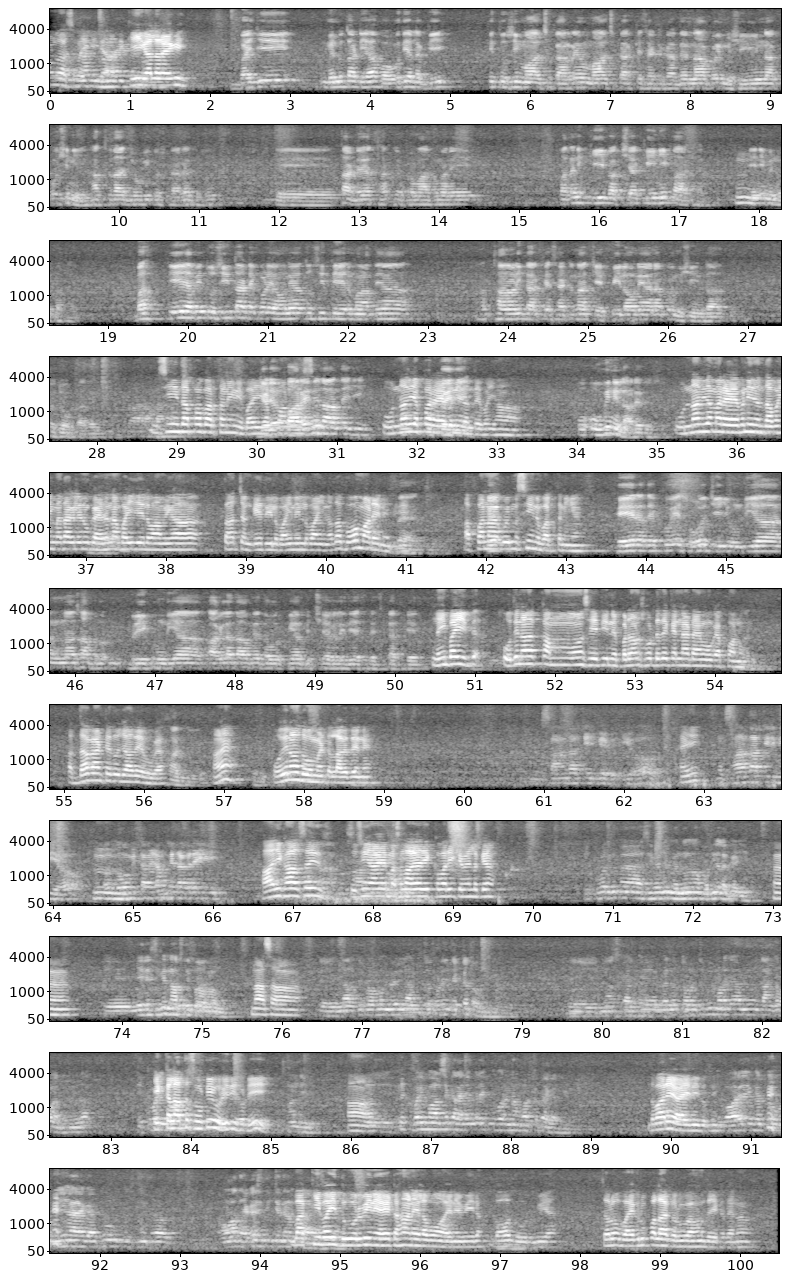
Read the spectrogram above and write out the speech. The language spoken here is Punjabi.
ਹੁਣ ਦੱਸ ਬਾਈ ਕੀ ਕਹਿਣਾ ਦੀ ਕੀ ਗੱਲ ਰਹਿ ਗਈ? ਬਾਈ ਜੀ ਮੈਨੂੰ ਤੁਹਾਡੀ ਆ ਬਹੁਤ ਵਧੀਆ ਲੱਗੀ ਕਿ ਤੁਸੀਂ ਮਾਲਚ ਕਰ ਰਹੇ ਹੋ ਮਾਲਚ ਕਰਕੇ ਸੈੱਟ ਕਰਦੇ ਹੋ। ਨਾ ਕੋਈ ਮਸ਼ੀਨ ਨਾ ਕੁਝ ਨਹੀਂ ਹੱਥ ਦਾ ਜੋ ਵੀ ਕੁਝ ਕਰ ਰਹੇ ਹੋ ਤੁਸੀਂ। ਤੇ ਤੁਹਾਡੇ ਹੱਥਾਂ 'ਚ ਪ੍ਰਮਾਤਮਾ ਨੇ ਪਤਾ ਨਹੀਂ ਕੀ ਬਖਸ਼ਿਆ ਕੀ ਨਹੀਂ ਪਾਰਖਿਆ। ਇਹ ਨਹੀਂ ਮੈਨੂੰ ਪਤਾ। ਬਸ ਇਹ ਆ ਵੀ ਤੁਸੀਂ ਤੁਹਾਡੇ ਕੋਲੇ ਆਉਨੇ ਆ ਤੁਸੀਂ ਤੇਲ ਮਾਰਦੇ ਆ ਹੱਥਾਂ ਨਾਲ ਹੀ ਕਰਕੇ ਸੈੱਟ ਨਾ ਚੇਪੀ ਲਾਉਨੇ ਆ ਨਾ ਕੋਈ ਮਸ਼ੀਨ ਦਾ। ਪ੍ਰਯੋਗ ਕਰਦੇ ਆ। ਮਸ਼ੀਨ ਦਾ ਆਪਾਂ ਵਰਤਣੀ ਨਹੀਂ ਬਾਈ ਜਿਹੜੇ ਉਹ ਨੂੰ ਬਾਰੇ ਨਹੀਂ ਲਾਉਂਦੇ ਜੀ ਉਹਨਾਂ ਦੀ ਆਪਾਂ ਰੈਬ ਨਹੀਂ। ਦਿੰਦੇ ਬਾਈ ਹਾਂ। ਉਹ ਉਹ ਵੀ ਨਹੀਂ ਲਾ ਰਹੇ ਤੁਸੀਂ। ਉਹਨਾਂ ਦੀ ਤਾਂ ਮੈਂ ਰੈਬ ਨਹੀਂ ਦਿੰਦਾ ਬਾਈ ਮੈਂ ਤਾਂ ਅਗਲੇ ਨੂੰ ਕਹਿ ਦਿੰਦਾ ਬਾਈ ਜੇ ਲਵਾਵੇਂਗਾ ਤਾਂ ਚੰਗੇ ਦੀ ਲਵਾਈ ਨਹੀਂ ਲਵਾਈ ਨਾ ਤਾਂ ਬਹੁਤ ਮਾੜੇ ਨੇ ਵੀਰੇ ਜੀ। ਆਪਾਂ ਨਾ ਕੋਈ ਮਸ਼ੀਨ ਵਰਤਣੀ ਹੈ। ਫੇਰ ਦੇਖੋ ਇਹ ਸੋਲ ਚੀਜ਼ ਹੁੰਦੀ ਆ ਨਾ ਸਭ ਬਰੀਕ ਹੁੰਦੀਆਂ ਅਗਲਾ ਤਾਂ ਆਪਣੇ 2 ਰੁਪਈਆ ਪਿੱਛੇ ਅਗਲੇ ਦੀ ਇਸ ਕਰਕੇ। ਨਹੀਂ ਬਾਈ ਦ- ਉਹਦੇ ਨਾਲ ਕੰਮ ਛੇਤੀ ਨਿਬੜਦਾ ਹੁਣ ਤੁਹਾਡੇ ਤੇ ਕਿੰਨਾ ਟਾਈਮ ਹੋ ਗਿਆ ਆਪਾਂ ਨੂੰ? ਅੱਧਾ ਘੰਟੇ ਤੋਂ ਜ਼ਿਆਦਾ ਹੋ ਗਿਆ। ਹਾਂਜੀ। ਹੈ? ਉਹਦੇ ਨਾਲ 2 ਮਿੰਟ ਲੱਗਦੇ ਨੇ। ਨੁਕਸਾਨਦਾਰ ਚੀਜ਼ ਵੀ ਹੈਗੀ ਹੋ ਹੈ ਜੀ। ਨੁਕਸਾਨਦਾਰ ਚੀਜ਼ ਵੀ ਹੋ। ਹੂੰ। ਦੋ ਮਿੰਟਾਂ ਵਿੱਚ ਜਮ ਫੇਦਾ ਕਰੇਗੀ ਹਾਂ ਜੀ ਖਾਲਸਾ ਜੀ ਤੁਸੀਂ ਆਏ ਮਸਲਾ ਆਇਆ ਇੱਕ ਵਾਰੀ ਕਿਵੇਂ ਲੱਗਿਆ? ਇੱਕ ਵਾਰ ਮੈਂ ਸੀਗਾ ਜੀ ਮੈਨੂੰ ਨਾ ਵਧੀਆ ਲੱਗਾ ਜੀ। ਹਾਂ। ਤੇ ਮੇਰੇ ਸੀਗੇ ਨਸ ਦੀ ਪ੍ਰੋਬਲਮ ਨਾਸਾ ਤੇ ਨਸ ਦੀ ਪ੍ਰੋਬਲਮ ਮੇਰੀ ਲੱਤ 'ਚ ਥੋੜੀ ਦਿੱਕਤ ਹੋ ਗਈ। ਤੇ ਨਸ ਕਰਕੇ ਮੈਨੂੰ ਤੁਰਨ 'ਚ ਵੀ ਮੜ ਗਿਆ ਮੈਨੂੰ ਲੰਗ ਵੱਜ ਵਾਰੀ ਇੱਕ ਲੱਤ ਛੋਟੀ ਹੋ ਰਹੀ ਸੀ ਤੁਹਾਡੀ। ਹਾਂਜੀ। ਹਾਂ। ਤੇ ਇੱਕ ਵਾਰੀ ਮਾਲਸ਼ ਕਰਾਇਆ ਮੇਰੇ ਇੱਕ ਵਾਰੀ ਨਾਲ ਫ਼ਰਕ ਪੈ ਗਿਆ ਸੀ। ਦੁਬਾਰੇ ਆਏ ਨਹੀਂ ਤੁਸੀਂ। ਦੁਬਾਰੇ ਮੇਰੇ ਕੋਲ ਨਹੀਂ ਆਏਗਾ ਤੂੰ ਕੁਝ ਨਹੀਂ ਫਿਰ ਆਉਣਾ ਤਾਂ ਹੈਗਾ ਸੀ ਤੀਜੇ ਦਿਨ ਬਾਕੀ ਬਾਈ ਦੂਰ ਵੀ ਨੇ ਇਹ ਟਹਾਣੇ ਲਵੋਂ ਆਏ ਨੇ ਵੀਰ ਬਹੁਤ ਦੂਰ ਵੀ ਆ। ਚਲੋ ਵਾਹਿਗੁਰੂ ਭਲਾ ਕਰੂਗਾ ਹੁਣ ਦੇਖਦੇ ਨਾ।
